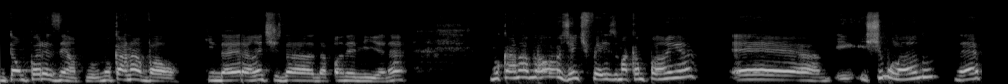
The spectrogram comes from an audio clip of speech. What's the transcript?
Então, por exemplo, no Carnaval, que ainda era antes da, da pandemia, né? No Carnaval, a gente fez uma campanha é, estimulando né,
